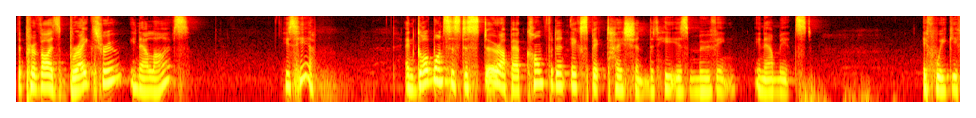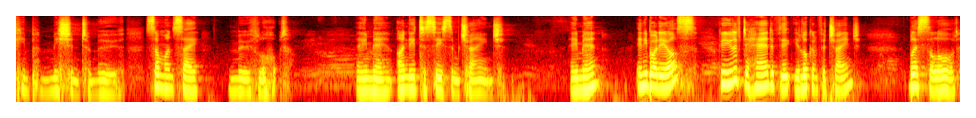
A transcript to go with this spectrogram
that provides breakthrough in our lives. He's here. And God wants us to stir up our confident expectation that He is moving in our midst. If we give Him permission to move, someone say, Move, Lord. Amen. I need to see some change. Amen. Anybody else? Can you lift your hand if you're looking for change? Bless the Lord.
